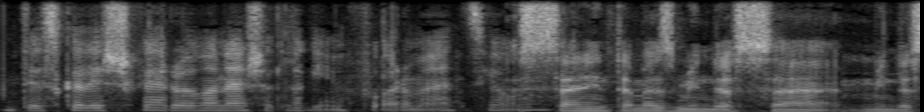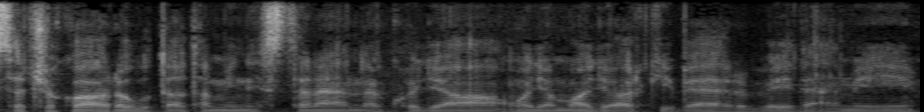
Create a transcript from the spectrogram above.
intézkedésekről van esetleg információ? Szerintem ez mindössze, mindössze csak arra utalt a miniszterelnök, hogy a, hogy a magyar kibervédelmi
